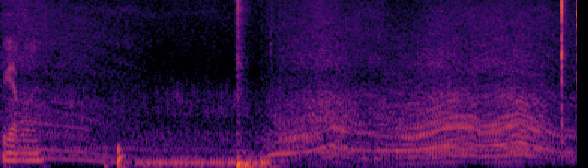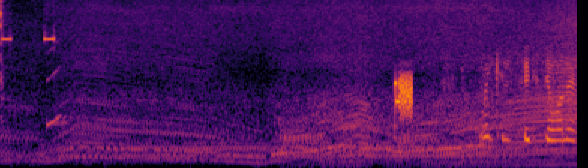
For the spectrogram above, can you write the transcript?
Forget about 61 and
